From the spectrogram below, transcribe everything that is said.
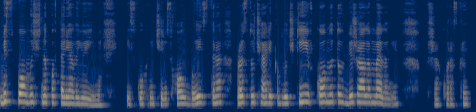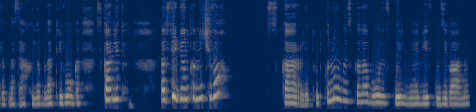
беспомощно повторял ее имя. Из кухни через холл быстро простучали каблучки, и в комнату вбежала Мелани. В широко раскрытых глазах ее была тревога. «Скарлетт, а с ребенком ничего?» Скарлетт уткнулась головой в пыльную обивку дивана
